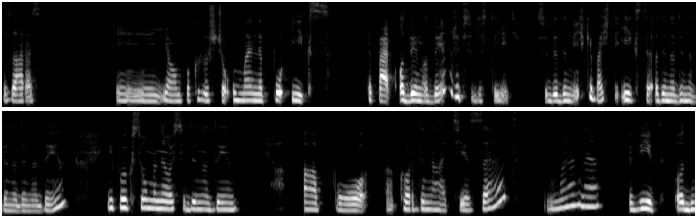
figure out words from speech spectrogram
то зараз і я вам покажу, що у мене по Х тепер 1-1 вже всюди стоїть. Всюди одинички, бачите, Х це 1, 1, 1, 1, 1, і по Х у мене ось 1, 1. А по координаті Z у мене від 1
